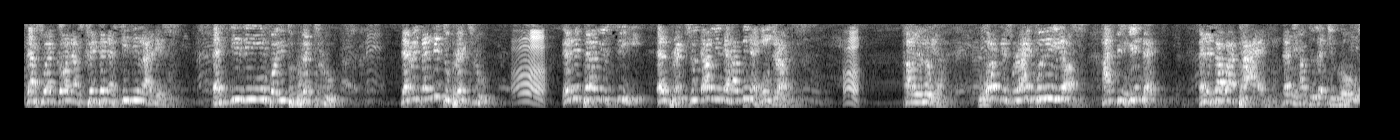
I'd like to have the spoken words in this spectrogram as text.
That's why God has created a season like this. A season for you to break through. There is a need to break through. Hmm. Anytime you see a breakthrough, that means there have been a hindrance. Hmm. Hallelujah. What is rightfully yours has been hindered. And it's about time that they have to let you go.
